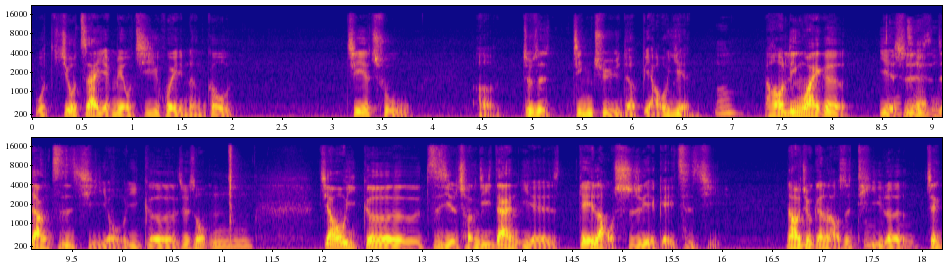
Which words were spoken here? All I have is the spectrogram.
我就再也没有机会能够接触呃，就是京剧的表演。嗯，然后另外一个也是让自己有一个，就是说，嗯，交一个自己的成绩单，也给老师，也给自己。那我就跟老师提了这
